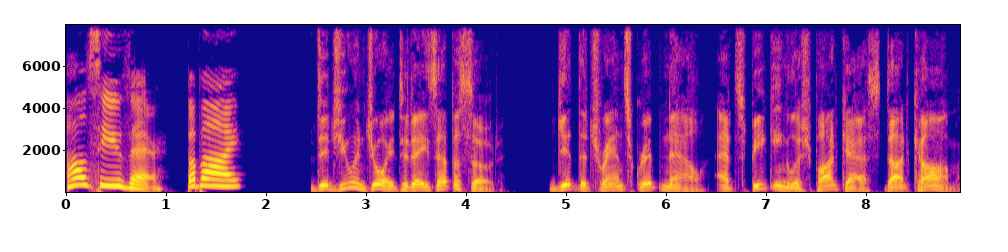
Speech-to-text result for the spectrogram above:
I'll see you there. Bye bye. Did you enjoy today's episode? Get the transcript now at speakenglishpodcast.com.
